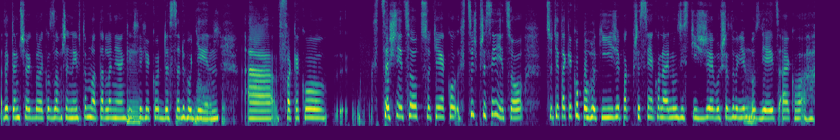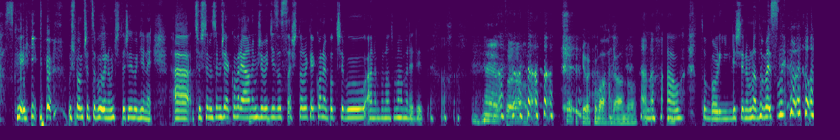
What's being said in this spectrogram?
a teď ten člověk byl jako zavřený v tom letadle nějakých hmm. těch jako 10 hodin no, a fakt jako chceš něco, co tě jako, chceš přesně něco, co tě tak jako pohltí, že pak přesně jako najednou zjistíš, že je o 6 hodin hmm. později a jako aha, skvělý, tyjo, už mám před sebou jenom 4 hodiny. A což si myslím, že jako v reálném životě zase až tolik jako nepotřebuju, anebo na to mám Reddit. to, je, to je taky taková hra, no. Ano, au, to bolí, když když jenom na to myslím, ale,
